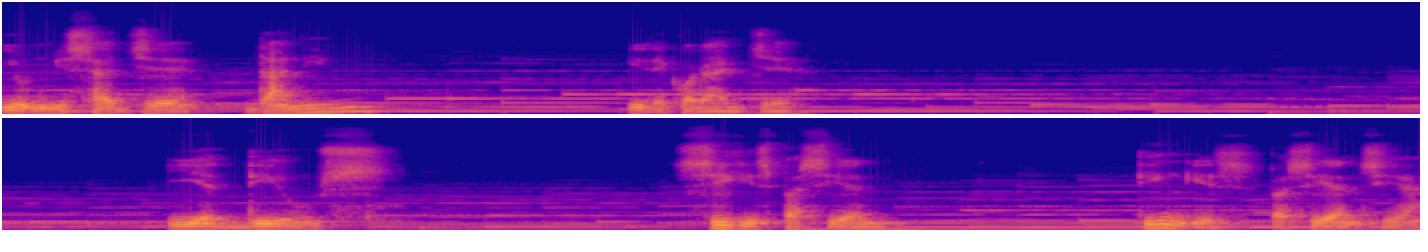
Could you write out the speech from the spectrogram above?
i un missatge d'ànim i de coratge. I et dius, siguis pacient, tinguis paciència,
